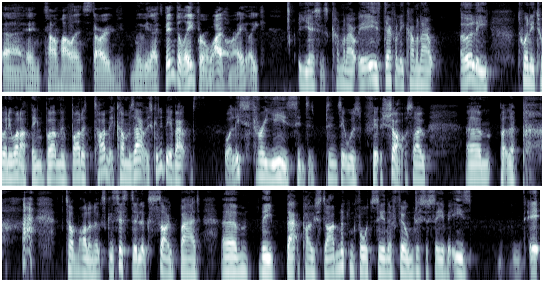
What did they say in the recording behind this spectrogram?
uh, and Tom Holland starred movie that's been delayed for a while, right? Like, Yes, it's coming out. It is definitely coming out early 2021, I think. But I mean, by the time it comes out, it's going to be about well, at least three years since it, since it was shot. So, um, but the Tom Holland looks consistent. Looks so bad. Um, the that poster. I'm looking forward to seeing the film just to see if it is it,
